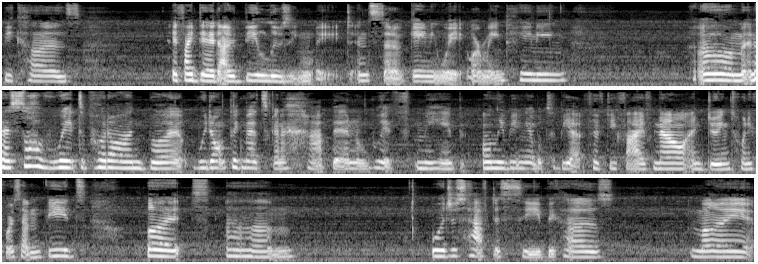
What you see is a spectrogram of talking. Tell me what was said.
because if I did, I would be losing weight instead of gaining weight or maintaining. Um, and I still have weight to put on, but we don't think that's going to happen with me only being able to be at 55 now and doing 24-7 feeds. But, um, we'll just have to see because my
